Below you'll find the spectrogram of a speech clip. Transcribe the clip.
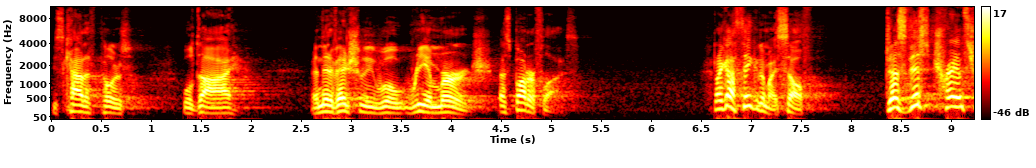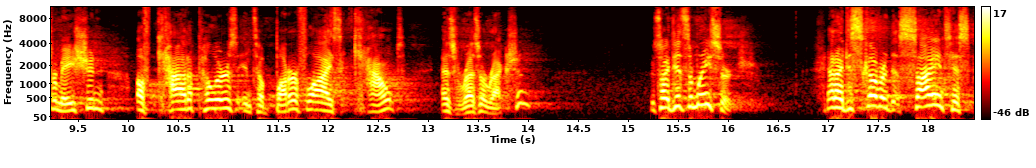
These caterpillars will die and then eventually will reemerge as butterflies. And I got thinking to myself, does this transformation of caterpillars into butterflies count as resurrection? And so I did some research. And I discovered that scientists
